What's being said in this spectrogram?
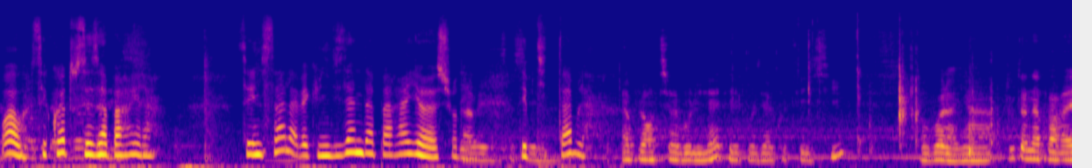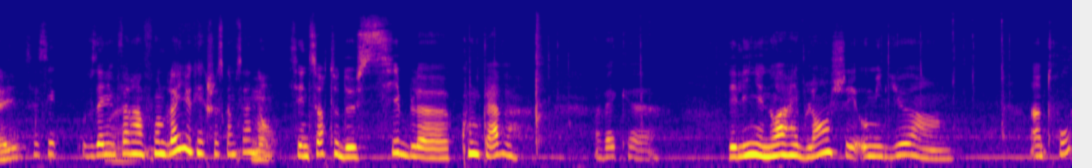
Waouh, c'est quoi tous ces appareils là? C'est une salle avec une dizaine d'appareils euh, sur des, Ah oui, ça, des c'est- petites tables. Là, vous pouvez retirer vos lunettes et les poser à côté ici. Donc voilà, il y a tout un appareil. Ça, c'est... Vous allez me faire un fond de l'œil ou quelque chose comme ça Non. C'est une sorte de cible euh, concave avec euh, des lignes noires et blanches et au milieu un, un trou.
